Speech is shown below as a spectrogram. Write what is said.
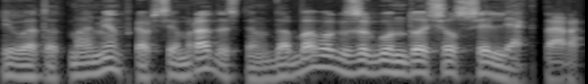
и в этот момент ко всем радостям вдобавок загундосил селектор.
